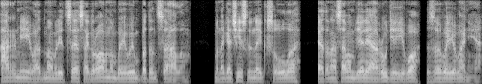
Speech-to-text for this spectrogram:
армии в одном лице с огромным боевым потенциалом. Многочисленные Ксула — это на самом деле орудие его завоевания.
